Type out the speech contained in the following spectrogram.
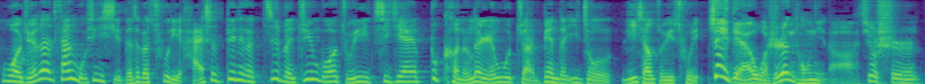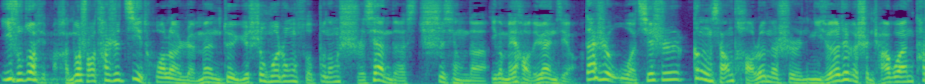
我觉得三谷幸喜的这个处理还是对那个日本军国主义期间不可能的人物转变的一种理想主义处理。这点我是认同你的啊，就是艺术作品嘛，很多时候它是寄托了人们对于生活中所不能实现的事情的一个美好的愿景。但是我其实更想讨论的是，你觉得这个审查官他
